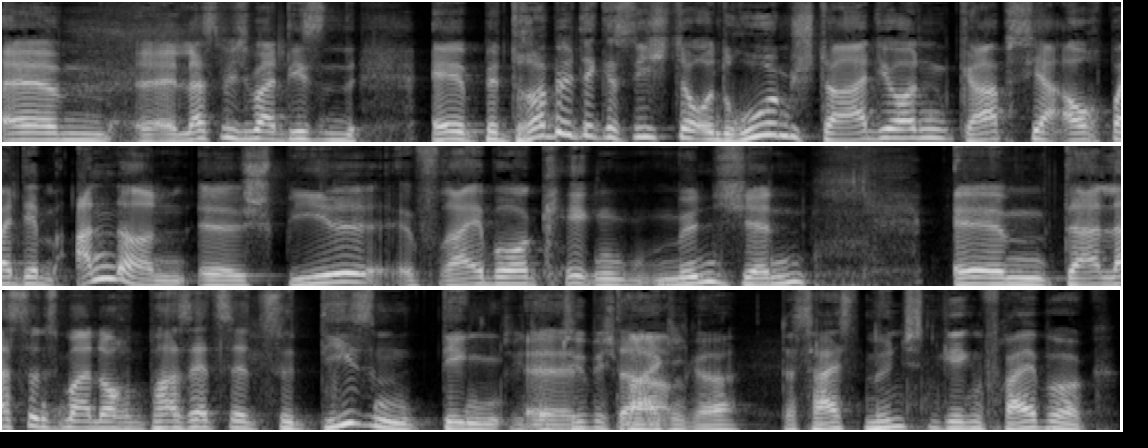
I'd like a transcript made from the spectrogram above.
ähm, äh, lass mich mal diesen äh, bedröppelte Gesichter und Ruhe im Stadion gab's ja auch bei dem anderen äh, Spiel äh, Freiburg gegen München. Ähm, da lasst uns mal noch ein paar Sätze zu diesem Ding. Wieder äh, typisch da. Michael, gell? Das heißt München gegen Freiburg.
